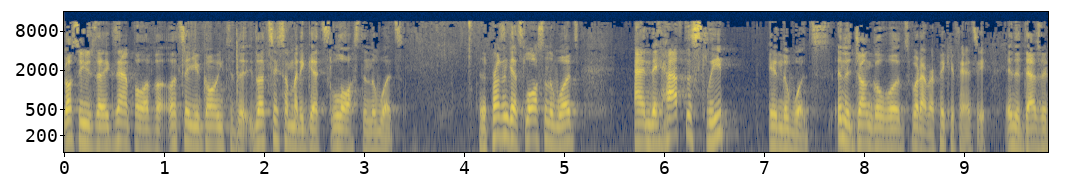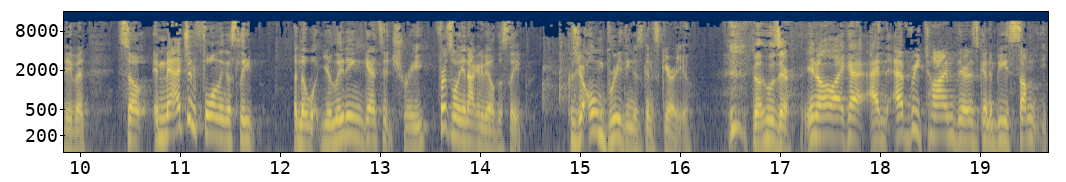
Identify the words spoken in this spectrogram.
also use that example of uh, let's say you're going to the let's say somebody gets lost in the woods. The person gets lost in the woods, and they have to sleep in the woods, in the jungle woods, whatever, pick your fancy, in the desert even. So imagine falling asleep in the you're leaning against a tree. First of all, you're not going to be able to sleep because your own breathing is going to scare you. Bill, who's there? You know, like, uh, and every time there's going to be some,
